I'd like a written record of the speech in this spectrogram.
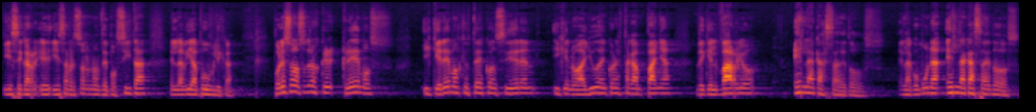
y, esa persona nos deposita en la vía pública. Por eso nosotros creemos y queremos que ustedes consideren y que nos ayuden con esta campaña de que el barrio es la casa de todos. La comuna es la casa de todos.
